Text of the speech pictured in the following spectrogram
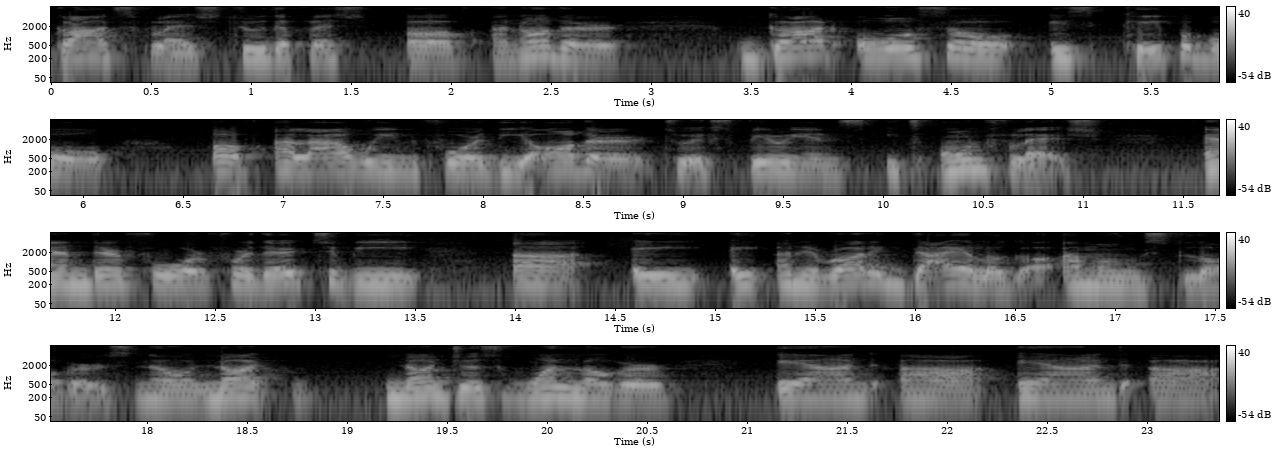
God's flesh through the flesh of another, God also is capable of allowing for the other to experience its own flesh, and therefore for there to be uh, a, a an erotic dialogue amongst lovers. No, not not just one lover and uh, and uh,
